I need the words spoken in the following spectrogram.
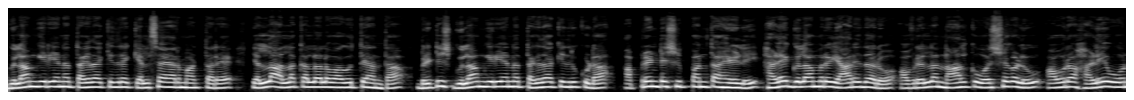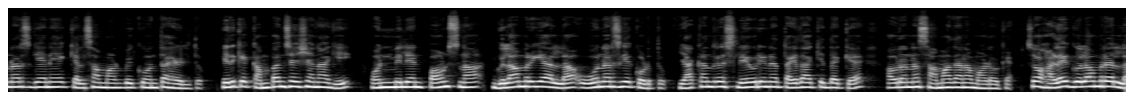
ಗುಲಾಮ್ಗಿರಿಯನ್ನು ತೆಗೆದಾಕಿದ್ರೆ ಕೆಲಸ ಯಾರು ಮಾಡ್ತಾರೆ, ಎಲ್ಲ ಅಲ್ಲಕಲ್ಲೋಲವಾಗುತ್ತೆ ಅಂತ ಬ್ರಿಟಿಷ್ ಗುಲಾಮ್ಗಿರಿಯನ್ನು ತೆಗೆದಾಕಿದ್ರು ಕೂಡ ಅಪ್ರೆಂಟಿಶಿಪ್ ಅಂತ ಹೇಳಿ ಹಳೆ ಗುಲಾಮರು ಯಾರಿದಾರೋ ಅವರೆಲ್ಲ ನಾಲ್ಕು ವರ್ಷಗಳು ಅವರ ಹಳೆ ಓನರ್ಸ್ಗೇನೆ ಕೆಲಸ ಮಾಡಬೇಕು ಅಂತ ಹೇಳ್ತು. ಇದಕ್ಕೆ ಕಂಪನ್ಸೇಷನ್ ಆಗಿ ಒನ್ ಮಿಲಿಯನ್ ಪೌಂಡ್ಸ್ನ ಗುಲಾಮರಿಗೆ ಅಲ್ಲ ಓನರ್ಸ್ಗೆ ಕೊಡ್ತು. ಯಾಕಂದ್ರೆ ಸ್ಲೇವರಿನ ತೆಗೆದಾಕಿದ್ದಕ್ಕೆ ಅವರನ್ನ ಸಮಾಧಾನ ಮಾಡೋಕೆ. ಸೊ ಹಳೆ ಗುಲಾಮರೆಲ್ಲ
